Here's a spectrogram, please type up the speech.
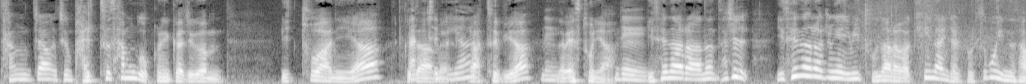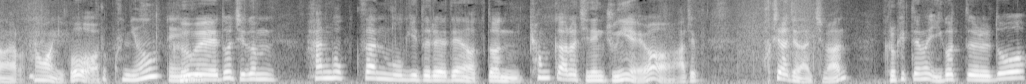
당장 지금 발트 3국 그러니까 지금 리투아니아, 그다음에 라트비아, 라트비아 네. 그다음에 에스토니아. 네. 이세 나라는 사실 이 세 나라 중에 이미 두 나라가 K9 자주포를 쓰고 있는 상황, 상황이고 그렇군요. 네. 그 외에도 지금 한국산 무기들에 대한 어떤 평가를 진행 중이에요. 아직 확실하진 않지만 그렇기 때문에 이것들도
